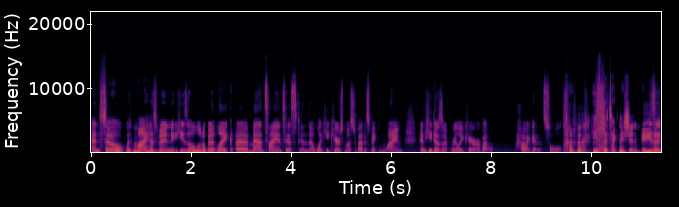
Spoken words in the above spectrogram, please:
And so with my husband, he's a little bit like a mad scientist in that what he cares most about is making wine, and he doesn't really care about how I get it sold. He's the technician. he's a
